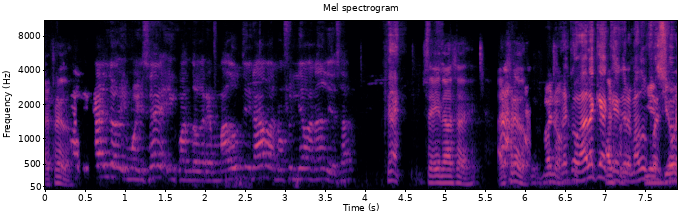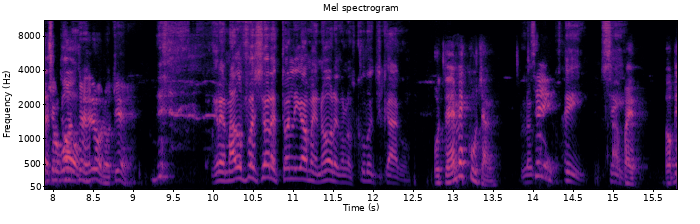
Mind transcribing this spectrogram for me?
Alfredo. Ricardo y Moisés, y cuando Gremado tiraba, no filiaba a nadie, ¿sabes? Sí, no sé. Alfredo. Bueno, Recordarle que, que Gremado fue 18 shortstop. guantes de oro tiene. Gremado fue shortstop en Liga Menores con los Cubs de Chicago. ¿Ustedes me escuchan? Sí. Sí, sí. Ah, pues, ok.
